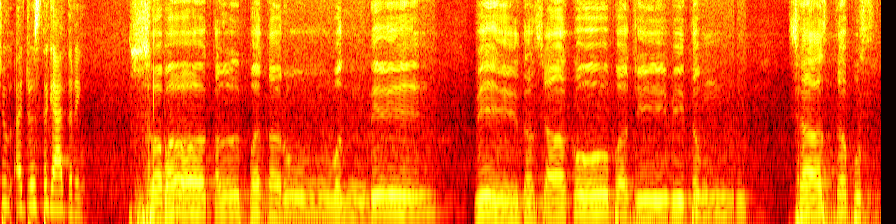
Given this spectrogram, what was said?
to address the gathering. సభాకల్పతరుం వందే వేదశాఖోపజీవితం శాస్త్రపుష్ప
